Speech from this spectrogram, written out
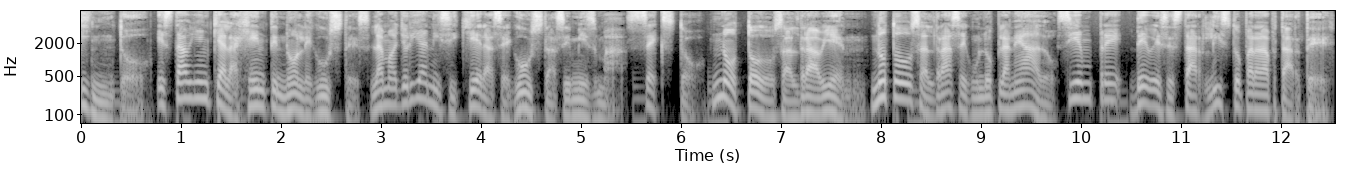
Quinto, está bien que a la gente no le gustes, la mayoría ni siquiera se gusta a sí misma. Sexto, no todo saldrá bien, no todo saldrá según lo planeado, siempre debes estar listo para adaptarte.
